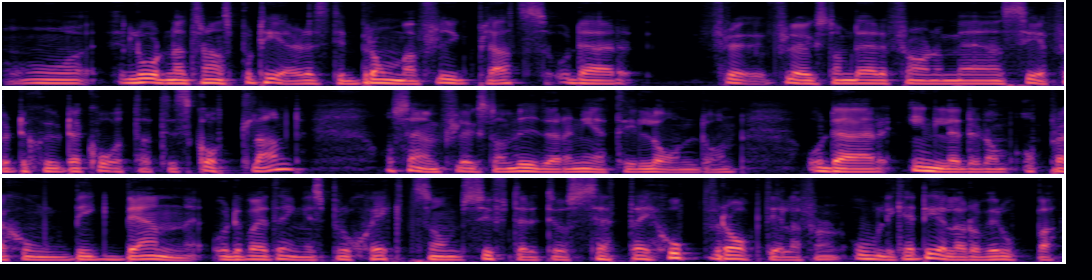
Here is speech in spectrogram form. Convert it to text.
och lådorna transporterades till Bromma flygplats och där flögs de därifrån med C47 Dakota till Skottland och sen flögs de vidare ner till London och där inledde de operation Big Ben och det var ett engelskt projekt som syftade till att sätta ihop vrakdelar från olika delar av Europa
